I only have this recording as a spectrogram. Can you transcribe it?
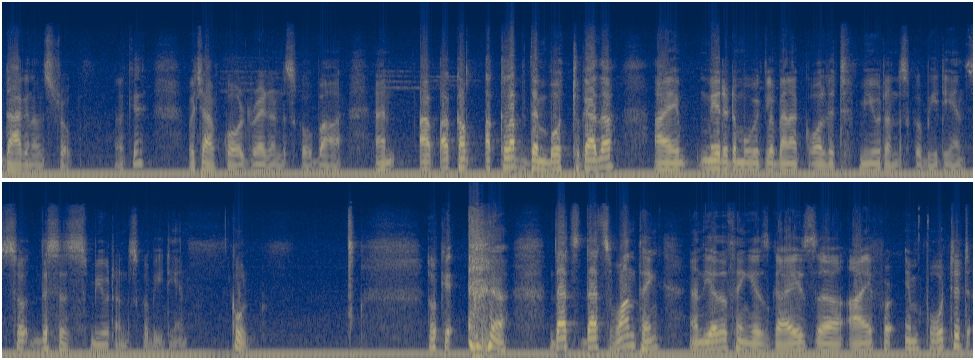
diagonal stroke okay which I've called red underscore bar. And I, I, I, clubbed them both together. I made it a movie clip and I called it mute underscore btn so this is mute underscore btn cool okay. That's that's one thing. And the other thing is guys uh, I imported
